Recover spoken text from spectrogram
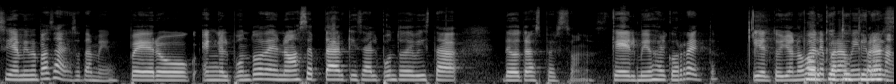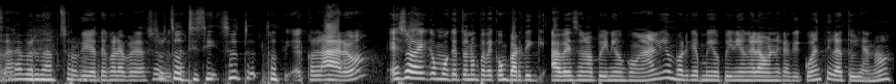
Sí, a mí me pasa eso también, pero en el punto de no aceptar quizá el punto de vista de otras personas. Que el mío es el correcto y el tuyo no vale para mí para nada. La verdad Porque yo tengo la verdad absoluta. Eh, claro, Eso es como que tú no puedes compartir a veces una opinión con alguien porque mi opinión es la única que cuenta y la tuya no.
